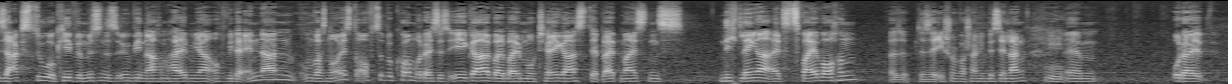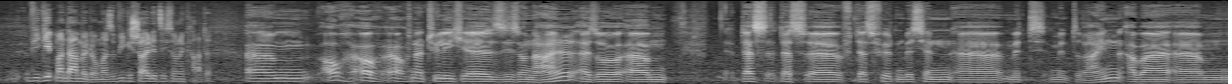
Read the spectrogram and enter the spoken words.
Sagst du, okay, wir müssen das irgendwie nach einem halben Jahr auch wieder ändern, um was Neues drauf zu bekommen? Oder ist es eh egal, weil bei einem Hotelgast, der bleibt meistens nicht länger als zwei Wochen. Also das ist ja eh schon wahrscheinlich ein bisschen lang. Mhm. Ähm, oder wie geht man damit um? Also wie gestaltet sich so eine Karte? Ähm, auch, auch, auch natürlich äh, saisonal. Also ähm, das, das, äh, das führt ein bisschen äh, mit, mit rein. Aber ähm,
